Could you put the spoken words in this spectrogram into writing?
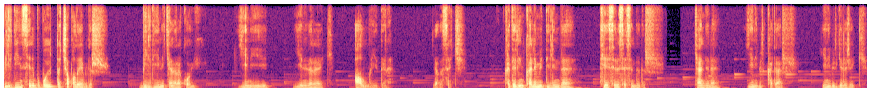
Bildiğin seni bu boyutta çapalayabilir. Bildiğini kenara koy. Yeniyi yenilerek almayı dene ya da seç. Kaderin kalemi dilinde, tesiri sesindedir. Kendine yeni bir kader, yeni bir gelecek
